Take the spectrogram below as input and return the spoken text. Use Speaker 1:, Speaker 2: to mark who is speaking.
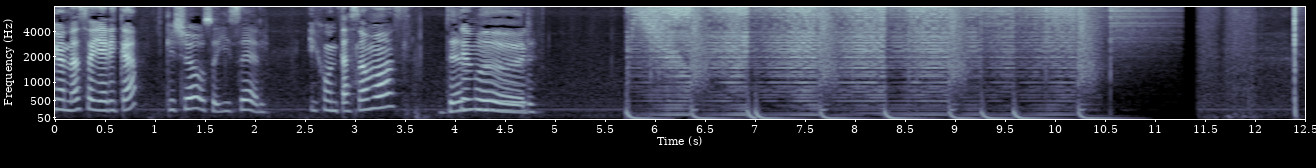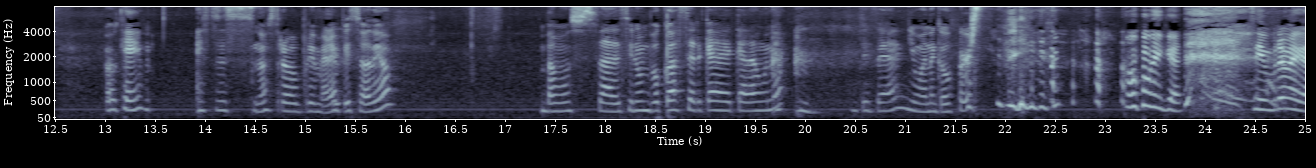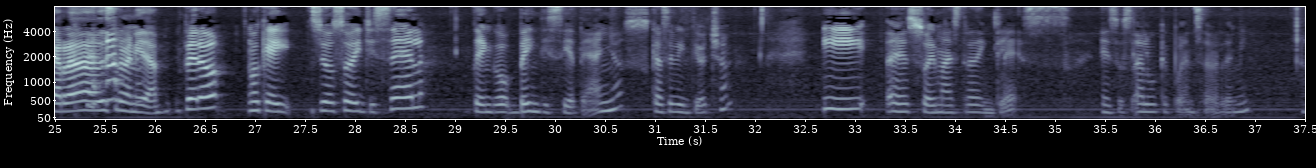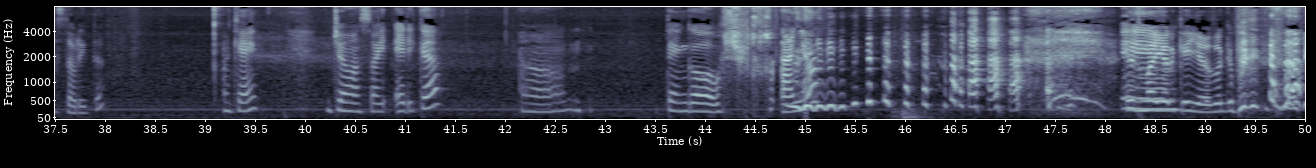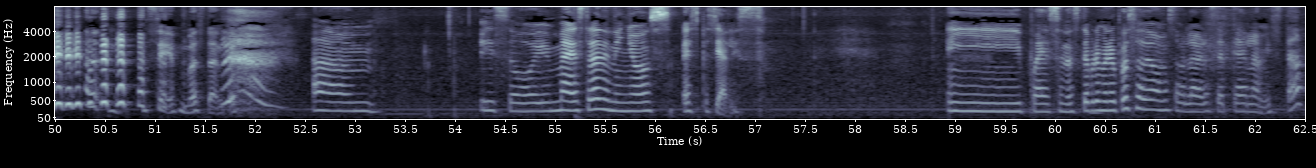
Speaker 1: ¿Qué onda? Soy Erika
Speaker 2: ¿Qué show? Soy Giselle.
Speaker 1: y juntas somos
Speaker 2: The,
Speaker 1: The
Speaker 2: Mood.
Speaker 1: Mood. Ok, este es nuestro primer episodio. Vamos a decir un poco acerca de cada una. Giselle, you wanna go first?
Speaker 2: Oh my god. Siempre me agarra desprevenida. Pero, ok, yo soy Giselle, tengo 27 años, casi 28. Y eh, soy maestra de inglés. Eso es algo que pueden saber de mí hasta ahorita.
Speaker 1: Ok, yo soy Erika. Um, tengo años.
Speaker 2: Es mayor que yo, es lo que pueden saber.
Speaker 1: Sí, bastante. Am, y soy maestra de niños especiales. Y pues en este primer episodio vamos a hablar acerca de la amistad.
